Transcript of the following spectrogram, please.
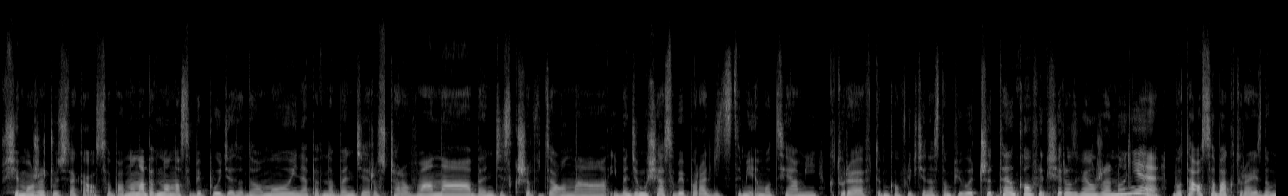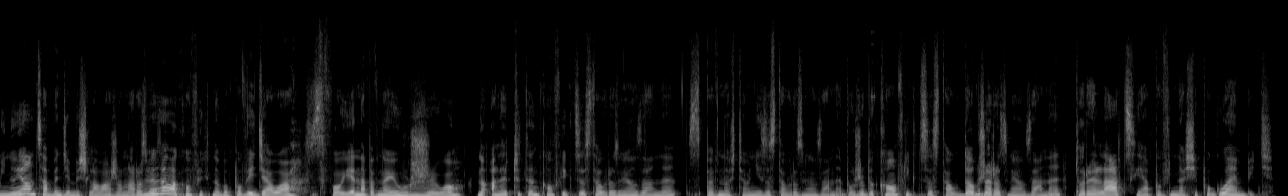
się może czuć taka osoba. No na pewno ona sobie pójdzie do domu i na pewno będzie rozczarowana, będzie skrzywdzona i będzie musiała sobie poradzić z tymi emocjami, które w tym konflikcie nastąpiły. Czy ten konflikt się rozwiąże? No nie, bo ta osoba, która jest dominująca, będzie myślała, że ona rozwiązała konflikt, no bo powiedziała swoje, na pewno jej ulżyło. No ale czy ten konflikt został rozwiązany? Z pewnością nie został rozwiązany, bo żeby konflikt został dobrze rozwiązany, to relacja powinna się pogłębić.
